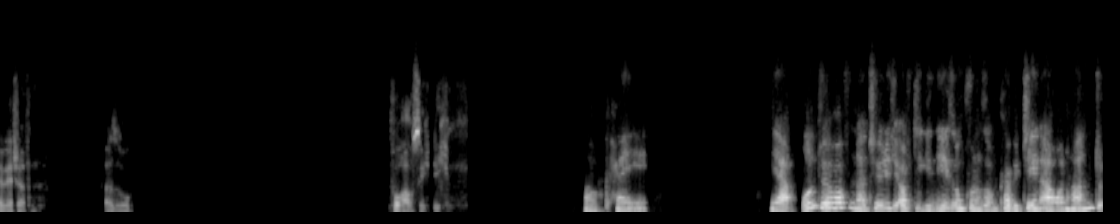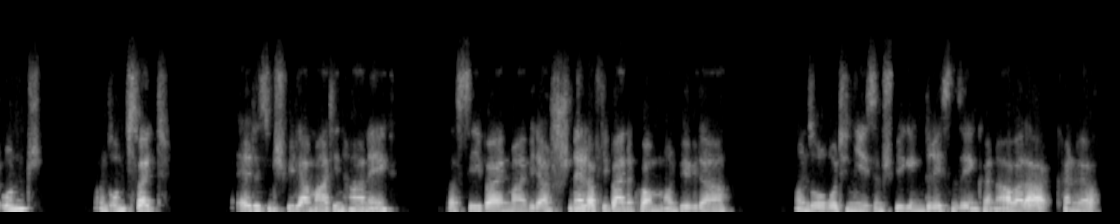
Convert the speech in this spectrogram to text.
erwirtschaften. Also voraussichtlich. Okay. Ja, und wir hoffen natürlich auf die Genesung von unserem Kapitän Aaron Hunt und unserem zweitältesten Spieler Martin Harnik, dass die beiden mal wieder schnell auf die Beine kommen und wir wieder unsere Routiniers im Spiel gegen Dresden sehen können. Aber da können wir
